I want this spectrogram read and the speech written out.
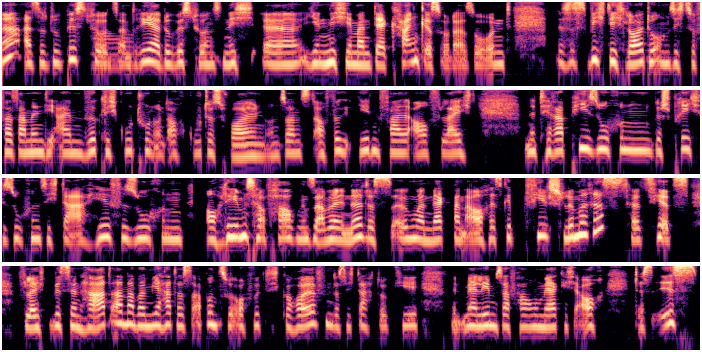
Ne? Also du bist für wow. uns Andrea, du bist für uns nicht, äh, nicht jemand, der krank ist oder so. Und es ist wichtig, Leute um sich zu versammeln, die einem wirklich gut tun und auch Gutes wollen. Und sonst auf jeden Fall auch vielleicht eine Therapie suchen, Gespräche suchen, sich da Hilfe suchen, auch Lebenserfahrungen sammeln. Ne? Das irgendwann merkt man auch, es gibt viel Schlimmeres. Hört sich jetzt vielleicht ein bisschen hart an, aber mir hat das ab und zu auch wirklich geholfen, dass ich dachte, okay, mit mehr Lebenserfahrung merke ich auch, das ist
